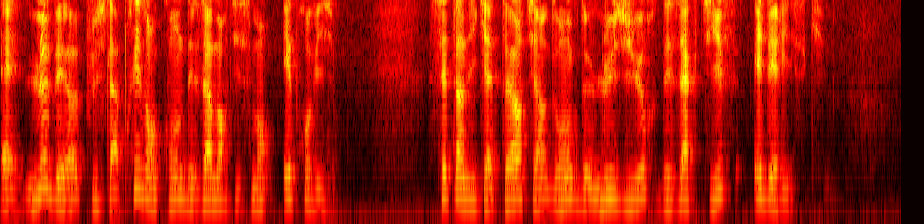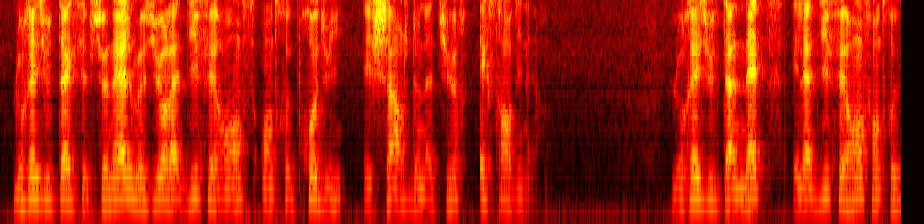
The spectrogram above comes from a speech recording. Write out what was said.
est l'EBE plus la prise en compte des amortissements et provisions. Cet indicateur tient donc de l'usure des actifs et des risques. Le résultat exceptionnel mesure la différence entre produits et charges de nature extraordinaire. Le résultat net est la différence entre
